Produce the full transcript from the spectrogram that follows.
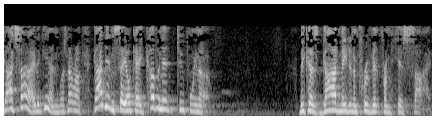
God's side, again, was not wrong. God didn't say, okay, covenant 2.0. Because God made an improvement from His side.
